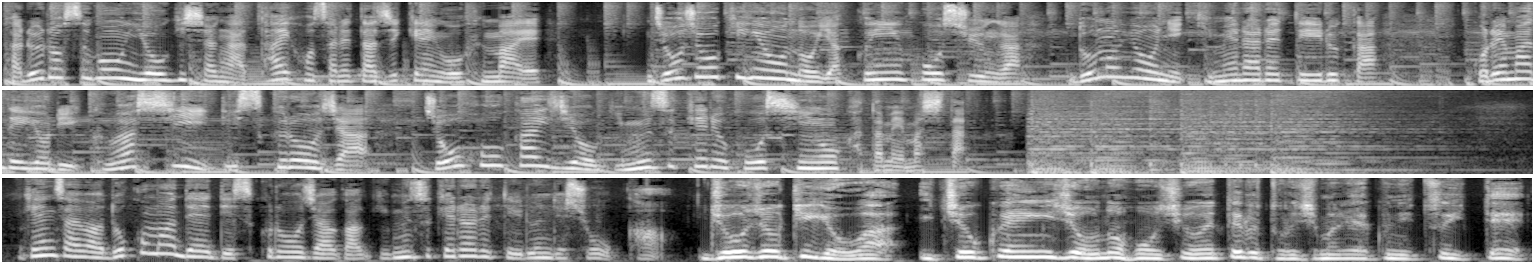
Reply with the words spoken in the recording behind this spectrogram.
カルロス・ゴーン容疑者が逮捕された事件を踏まえ上場企業の役員報酬がどのように決められているかこれまでより詳しいディスクロージャー情報開示を義務付ける方針を固めました。現在はどこまでディスクロージャーが義務付けられているんでしょうか？上場企業は1億円以上の報酬を得ている取締役について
